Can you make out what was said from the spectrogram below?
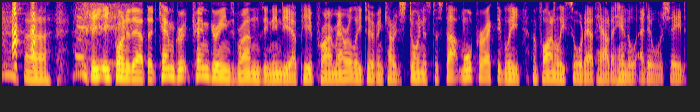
uh, he, he pointed out that Cam, Cam Green's runs in India appear primarily to have encouraged Stoinis to start more proactively and finally sort out how to handle Adil Rashid.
